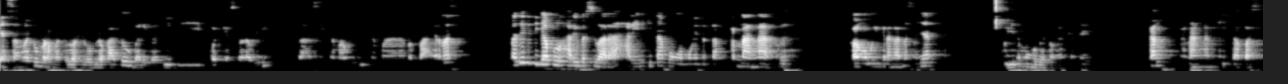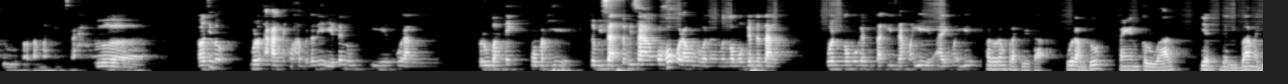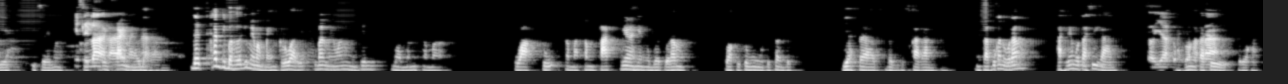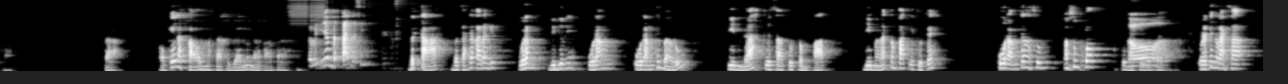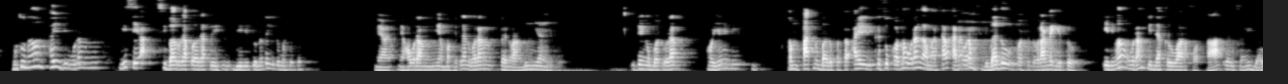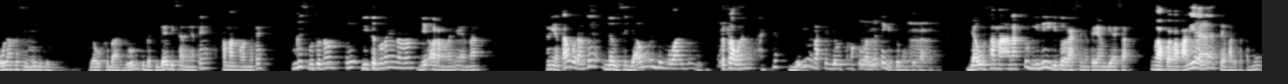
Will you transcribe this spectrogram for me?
Ya, Assalamualaikum warahmatullahi wabarakatuh. Balik lagi di podcast Warawiri. Masih sama Widi sama Bapak Ernest. Masih di 30 hari bersuara. Hari ini kita mau ngomongin tentang kenangan. Uh, Kalau ngomongin kenangan mas sebenarnya Widi mau ngobrol sama katanya. Kang, kenangan kita pas dulu pertama hijrah. Wah. Kalau sih menurut akang teh wah bener ya, iya teh nu ieu kurang berubah teh momen tuh bisa tuh bisa pohon orang mau ngomongin tentang mau ngomongin tentang hijrah mah iya aing mah iya. Kan orang pernah cerita orang tuh pengen keluar ya dari bank aja ya istilahnya istilah kan. kan nah, udah. Dan kan tiba lagi memang pengen keluar ya cuman memang mungkin momen sama waktu sama tempatnya yang ngebuat orang waktu itu memutuskan untuk ya saya harus berhenti sekarang. Yang satu kan orang akhirnya mutasi kan? Oh iya ke akhirnya mutasi Purwakarta Purwakarta nah oke lah kalau masalah kerjaan mah nggak apa-apa. Tapi dia betah tuh sih? Betah betahnya karena gitu. Orang jujurnya orang orang teh baru pindah ke satu tempat di mana tempat itu teh orang teh langsung langsung klop. Oh. orang teh ngerasa butuh naon? Ayo jeung orang ini si si baru dapat di di di itu nanti gitu maksudnya. Yang yang orang yang maksudnya kan orang dan orang dunia gitu. Itu yang ngebuat orang oh ya ini tempat nu baru pertama. Ayo ke Sukma orang nggak masalah karena orang masih di Bandung maksud orang teh gitu. Ini mah orang pindah keluar kota yang misalnya jauh lah ke sini gitu. Jauh ke Bandung tiba-tiba di sana teh teman-temannya teh enggak sebetulnya eh di orangnya naon dia orang-orangnya enak. Ternyata orang tuh nggak bisa jauh aja keluarga gitu. Setelah orang aja dia ya rasa jauh sama keluarga teh gitu maksudnya. Jauh sama anak tuh gini gitu rasanya tuh yang biasa. Nggak apa apa panggil aja tiap hari ketemu.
